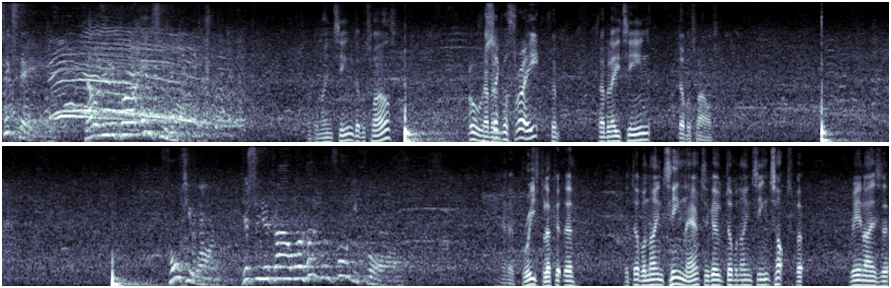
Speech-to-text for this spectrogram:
Sixty. Double unicorn eighty-one. Double 19, double 12. Ooh, Trouble. single three. Tre- treble 18, double 12. Forty-one. Just in your Unicorn one hundred and forty-four. Had a brief look at the, the double 19 there to go double 19 tops, but realised that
